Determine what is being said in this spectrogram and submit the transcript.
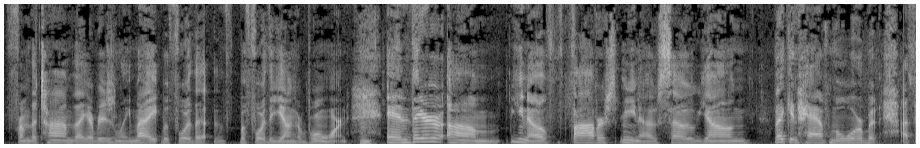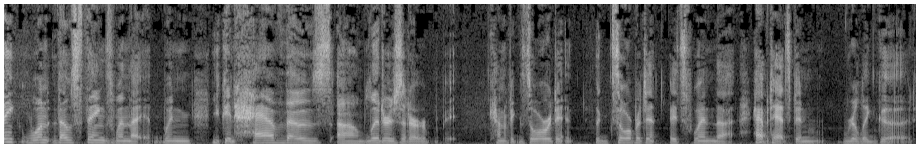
from the time they originally mate before the before the young are born, hmm. and they're um, you know five or you know so young they can have more. But I think one those things when they when you can have those um, litters that are kind of exorbitant exorbitant, it's when the habitat's been really good,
